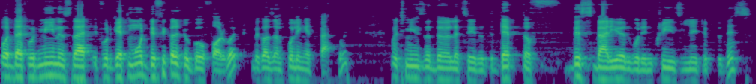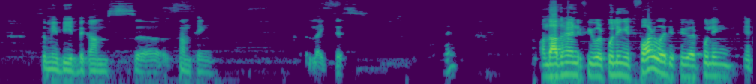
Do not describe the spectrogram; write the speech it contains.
What that would mean is that it would get more difficult to go forward because I am pulling it backward, which means that the let us say that the depth of this barrier would increase relative to this so, maybe it becomes uh, something like this. Right. On the other hand, if you are pulling it forward, if you are pulling it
